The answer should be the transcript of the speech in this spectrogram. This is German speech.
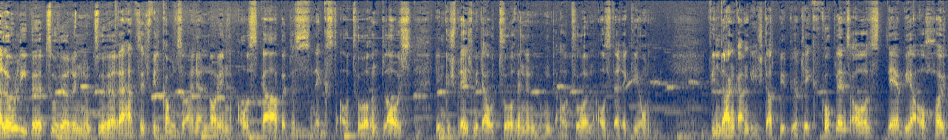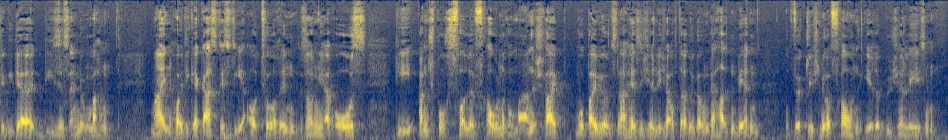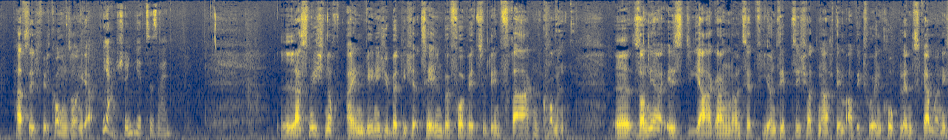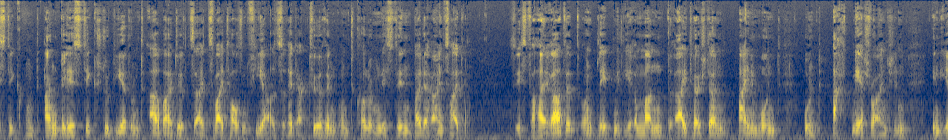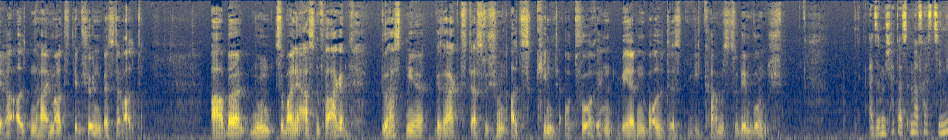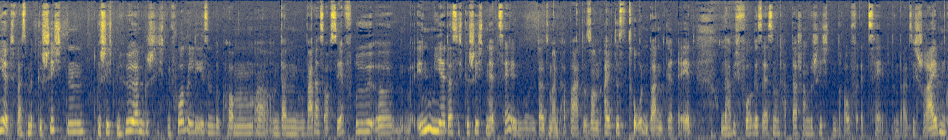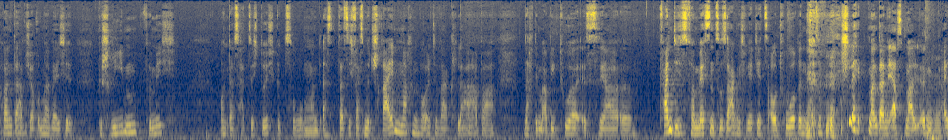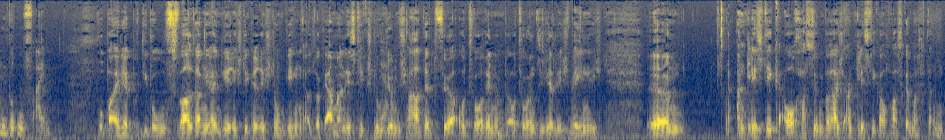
Hallo liebe Zuhörerinnen und Zuhörer, herzlich willkommen zu einer neuen Ausgabe des Next Autorenplausch, dem Gespräch mit Autorinnen und Autoren aus der Region. Vielen Dank an die Stadtbibliothek Koblenz aus, der wir auch heute wieder diese Sendung machen. Mein heutiger Gast ist die Autorin Sonja Roos, die anspruchsvolle Frauenromane schreibt, wobei wir uns nachher sicherlich auch darüber unterhalten werden, ob wirklich nur Frauen ihre Bücher lesen. Herzlich willkommen, Sonja. Ja, schön hier zu sein. Lass mich noch ein wenig über dich erzählen, bevor wir zu den Fragen kommen. Äh, Sonja ist Jahrgang 1974, hat nach dem Abitur in Koblenz Germanistik und Anglistik studiert und arbeitet seit 2004 als Redakteurin und Kolumnistin bei der Rheinzeitung. Sie ist verheiratet und lebt mit ihrem Mann, drei Töchtern, einem Hund und acht Meerschweinchen in ihrer alten Heimat, dem schönen Westerwald. Aber nun zu meiner ersten Frage. Du hast mir gesagt, dass du schon als Kind Autorin werden wolltest. Wie kam es zu dem Wunsch? Also mich hat das immer fasziniert, was mit Geschichten, Geschichten hören, Geschichten vorgelesen bekommen. Äh, und dann war das auch sehr früh äh, in mir, dass ich Geschichten erzählen wollte. Also mein Papa hatte so ein altes Tonbandgerät und da habe ich vorgesessen und habe da schon Geschichten drauf erzählt. Und als ich schreiben konnte, habe ich auch immer welche geschrieben für mich. Und das hat sich durchgezogen. Und dass, ich was mit Schreiben machen wollte, war klar. Aber nach dem Abitur ist ja äh, fand ich es vermessen zu sagen, ich werde jetzt Autorin. Also schlägt man dann erstmal irgendeinen Beruf ein. Wobei der, die Berufswahl dann ja in die richtige Richtung ging. Also Germanistikstudium ja. schadet für Autorinnen und Autoren sicherlich wenig. Ähm, Anglistik auch, hast du im Bereich Anglistik auch was gemacht dann?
